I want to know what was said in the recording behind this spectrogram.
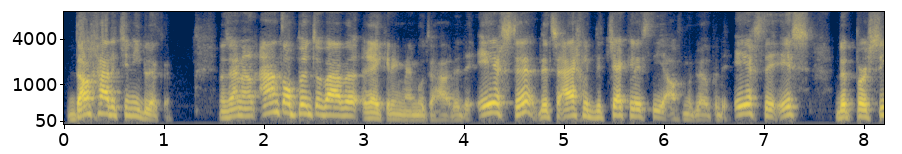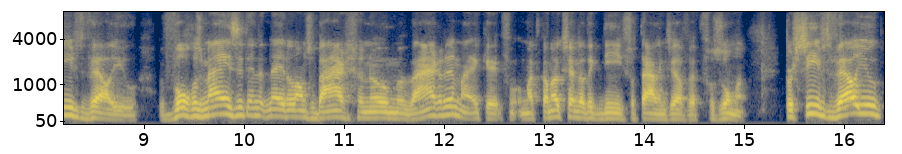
Dan gaat het je niet lukken. Dan zijn er een aantal punten waar we rekening mee moeten houden. De eerste, dit is eigenlijk de checklist die je af moet lopen. De eerste is de perceived value. Volgens mij is het in het Nederlands waargenomen waarde, maar, ik, maar het kan ook zijn dat ik die vertaling zelf heb verzonnen. Perceived value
